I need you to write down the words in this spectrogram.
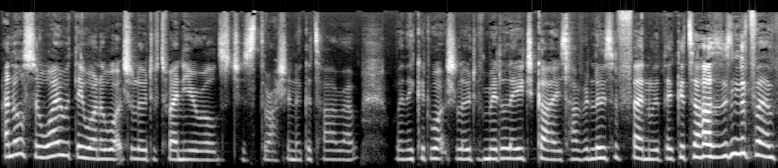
And also, why would they want to watch a load of 20 year olds just thrashing a guitar out when they could watch a load of middle aged guys having loads of fun with their guitars in the pub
